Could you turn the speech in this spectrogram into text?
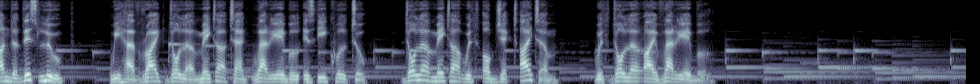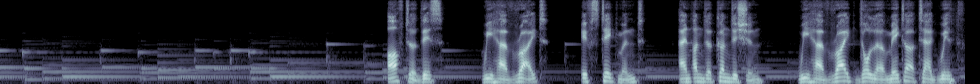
Under this loop, we have write $meta tag variable is equal to dollar $meta with object item, with dollar $i variable. After this, we have write, if statement, and under condition, we have write dollar $meta tag with,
